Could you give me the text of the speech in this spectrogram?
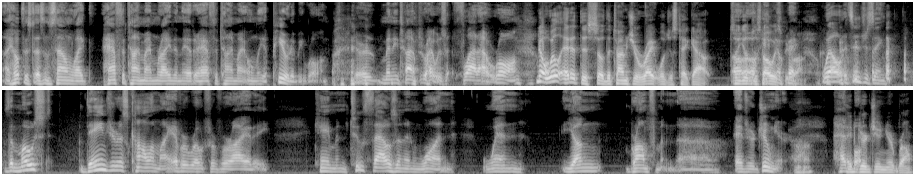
I hope this doesn't sound like half the time I'm right and the other half the time I only appear to be wrong. there are many times where I was flat out wrong. No, we'll edit this so the times you're right we'll just take out. So you'll just always be Oh, wrong. Well, it's interesting. the most dangerous column I ever wrote for Variety came in 2001 when young Bronfman, uh, Edgar junior had bought, Edgar Jr. Brown.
